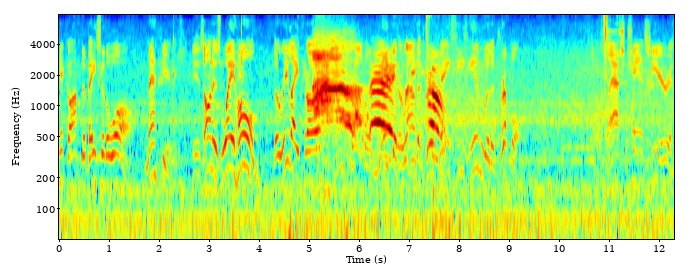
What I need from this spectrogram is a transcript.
kick off the base of the wall. Mathews is on his way home. The relay throw. And Brown will make it around to third base. He's in with a triple. So last chance here and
